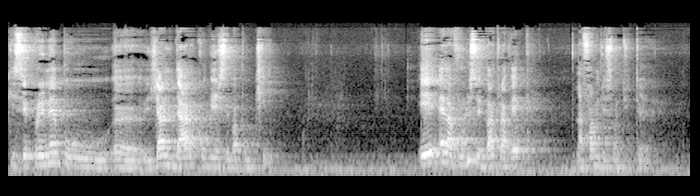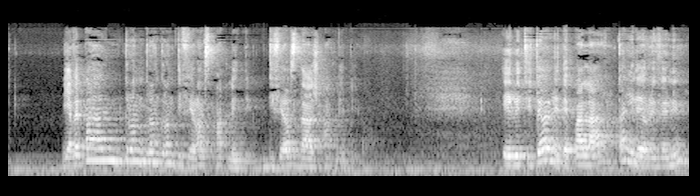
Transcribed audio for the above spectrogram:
qui se prenait pour euh, Jeanne d'Arc ou bien je ne sais pas pour qui. Et elle a voulu se battre avec la femme de son tuteur. Il n'y avait pas une grande, grande, grande différence entre les deux, différence d'âge entre les deux. Et le tuteur n'était pas là. Quand il est revenu,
